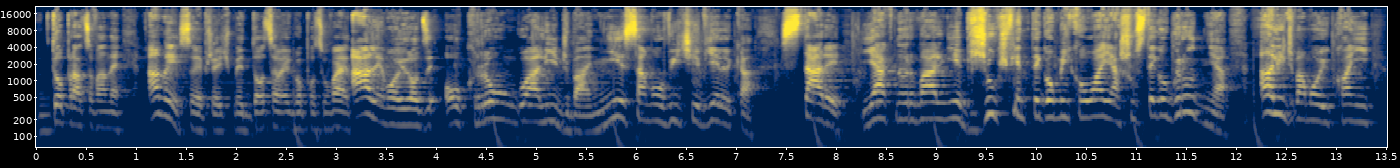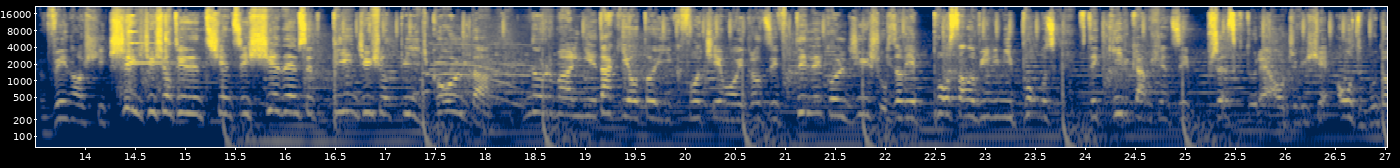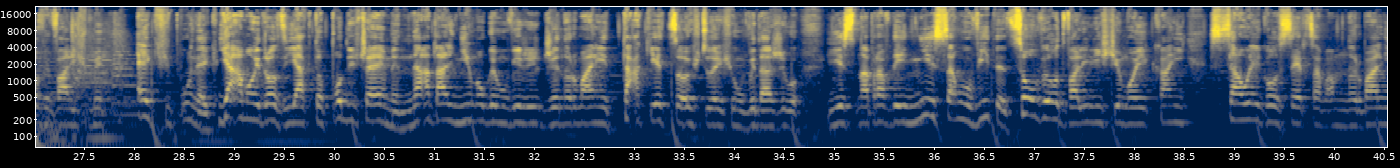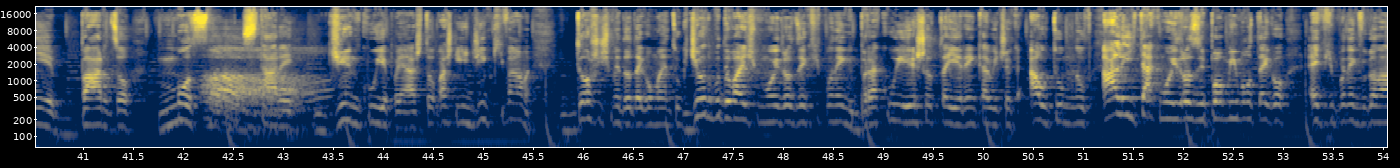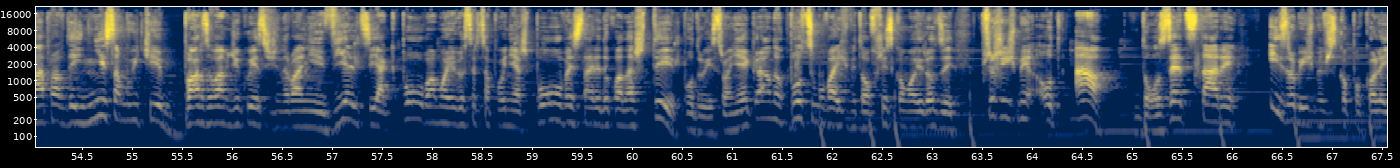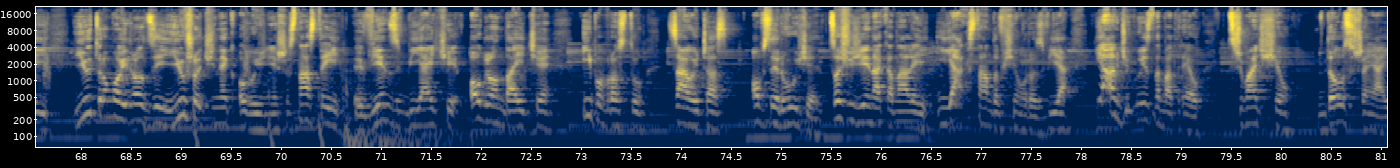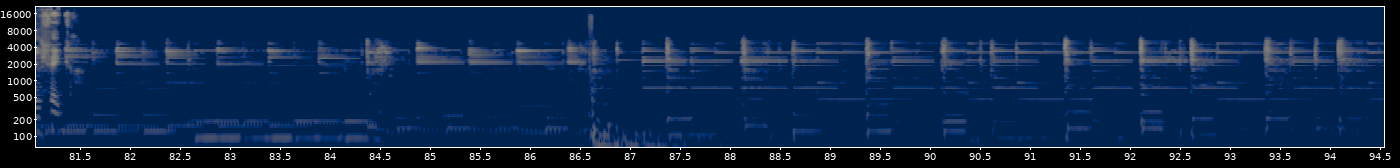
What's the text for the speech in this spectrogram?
dopracowane, a my sobie przejdźmy do całego podsumowania. Ale moi drodzy, okrągła liczba, niesamowicie wielka. Stary, jak normalnie brzuch świętego Mikołaja 6 grudnia, a liczba moi kochani wynosi 61 755 golda. Normalnie takiej oto i kwocie, moi drodzy, w tyle goldziszu. Widzowie postanowili mi pomóc w te kilka miesięcy, przez które oczywiście odbudowywaliśmy ekwipunek. Ja, moi drodzy, jak to podliczałem, nadal nie mogłem uwierzyć, że normalnie takie coś tutaj się wydarzyło. Jest to naprawdę niesamowite, co wy odwaliliście, moi kani. Z całego serca wam normalnie bardzo mocno, stary, dziękuję, ponieważ to właśnie dzięki wam doszliśmy do tego momentu, gdzie odbudowaliśmy, moi drodzy, ekwipunek. Brakuje jeszcze tutaj rękawiczek autumnów, ale i tak, moi drodzy, pomimo tego ekwipunek wygląda naprawdę niesamowicie. Bardzo wam dziękuję, jesteście normalnie wielcy jak połowa mojego serca, ponieważ połowę, stary, dokładasz ty po drugiej stronie ekranu. Podsumowaliśmy to wszystko, moi drodzy. Przeszliśmy od A do Z, stary i zrobiliśmy wszystko po kolei. Jutro, moi drodzy, już odcinek o godzinie 16, więc wbijajcie, oglądajcie i po prostu cały czas obserwujcie, co się dzieje na kanale i jak standoff się rozwija. Ja Wam dziękuję za ten materiał. Trzymajcie się, do usłyszenia i hejka.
